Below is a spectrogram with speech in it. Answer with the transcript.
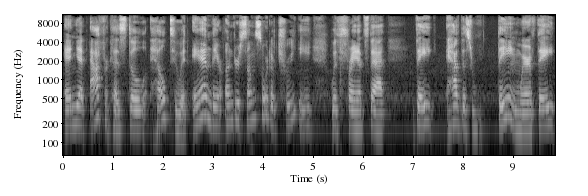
And yet Africa is still held to it. And they're under some sort of treaty with France that they have this thing where if they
